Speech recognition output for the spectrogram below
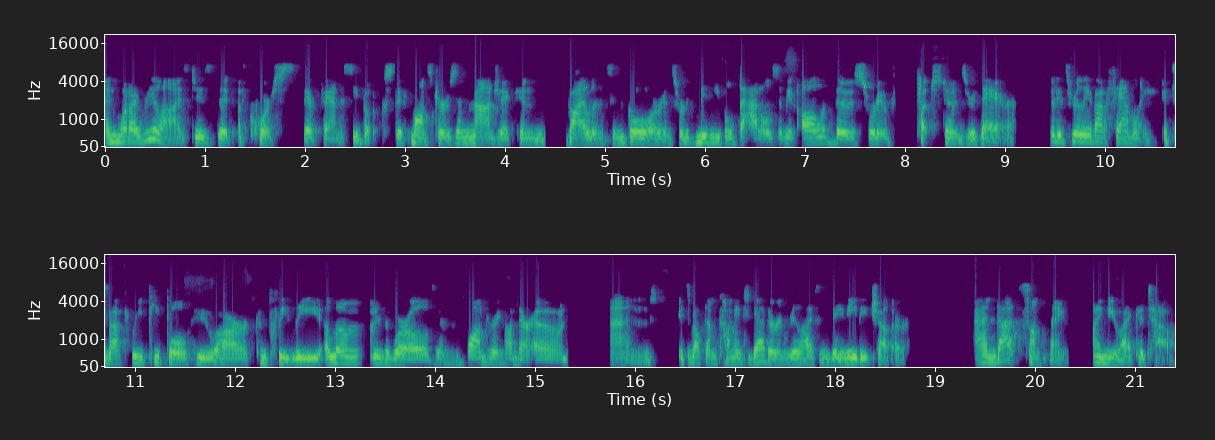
And what I realized is that, of course, they're fantasy books. There's monsters and magic and violence and gore and sort of medieval battles. I mean, all of those sort of touchstones are there but it's really about a family. It's about three people who are completely alone in the world and wandering on their own. And it's about them coming together and realizing they need each other. And that's something I knew I could tell.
